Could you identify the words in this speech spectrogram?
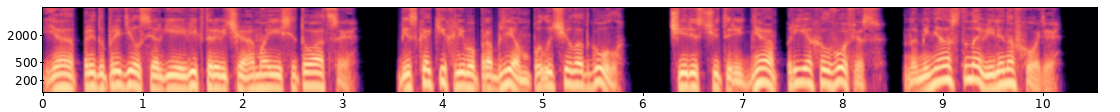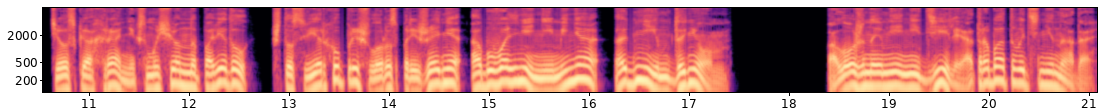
Я предупредил Сергея Викторовича о моей ситуации, без каких-либо проблем получил отгул. Через четыре дня приехал в офис, но меня остановили на входе. Тезка-охранник смущенно поведал, что сверху пришло распоряжение об увольнении меня одним днем. Положенные мне недели отрабатывать не надо.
